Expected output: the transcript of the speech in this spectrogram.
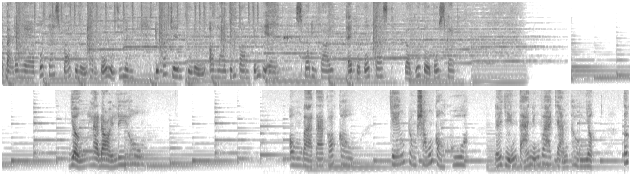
Các bạn đang nghe podcast báo phụ nữ thành phố Hồ Chí Minh được phát trên phụ nữ online.com.vn, Spotify, Apple Podcast và Google Podcast. Giận là đòi ly hôn. Ông bà ta có câu chén trong sống còn khua để diễn tả những va chạm thường nhật tất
